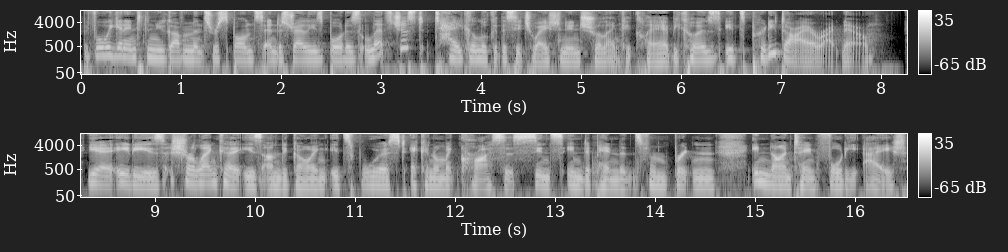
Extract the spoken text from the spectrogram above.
Before we get into the new government's response and Australia's borders, let's just take a look at the situation in Sri Lanka, Claire, because it's pretty dire right now. Yeah, it is. Sri Lanka is undergoing its worst economic crisis since independence from Britain in 1948.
